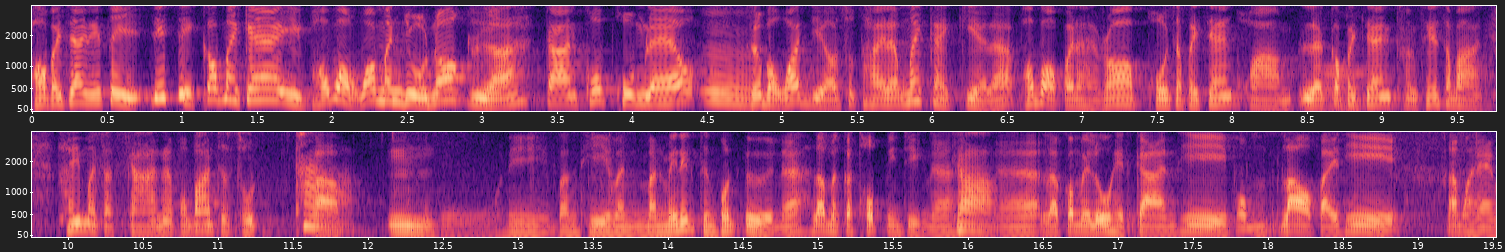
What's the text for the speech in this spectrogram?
พอไปแจ้งนิติ นิติก็ไม่แก้อีก เพราะบอกว่ามันอยู่นอกเหนือการควบคุมแล้ว เธอบอกว่าเดี๋ยวสุดท้ายแล้วไม่ไก่เกลี่ยแล้วเพราะบอกไปหลายรอบคงจะไปแจ้งความ แล้วก็ไปแจ้งทางเทศบาลให้มาจัดการนะเพราะบ้านจะสุดค่ะครับอืม โอ้โหนี่บางทีมันมันไม่นึกถึงคนอื่นนะแล้วมันกระทบจริงๆนะครับนะฮะแล้วก็ไม่รู้เหตุการณ์ที่ผมเล่าไปที่รามคำแหง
